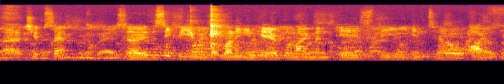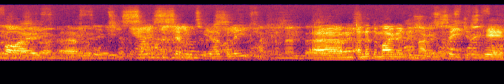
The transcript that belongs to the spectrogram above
uh, chipset. So the CPU we've got running in here at the moment is the Intel i5 uh, 4670, I believe. Um, and at the moment, as you can see just here,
